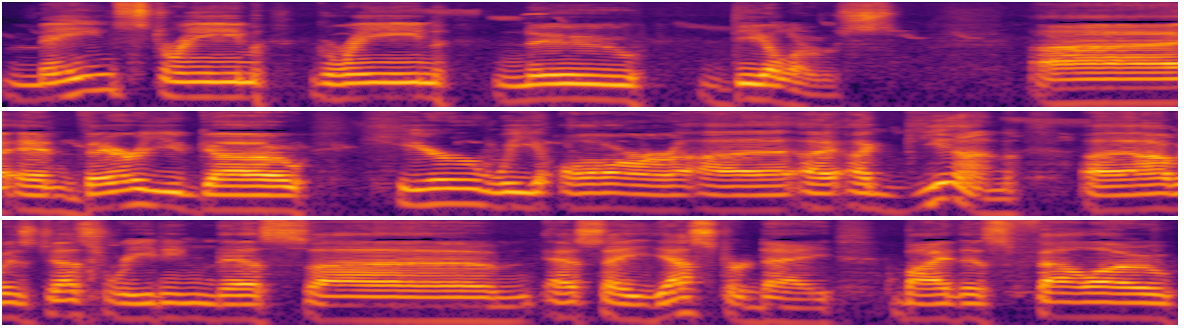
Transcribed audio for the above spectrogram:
mainstream green new dealers. Uh, and there you go. Here we are uh, again. Uh, I was just reading this um, essay yesterday by this fellow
